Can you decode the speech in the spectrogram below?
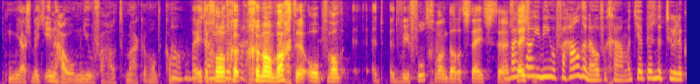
ik moet juist een beetje inhouden om nieuwe verhalen te maken. Want ik kan oh, beter gewoon, ge, gewoon wachten op. Want het, het, je voelt gewoon dat het steeds. Uh, waar steeds... zou je nieuwe verhaal dan over gaan? Want jij bent natuurlijk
